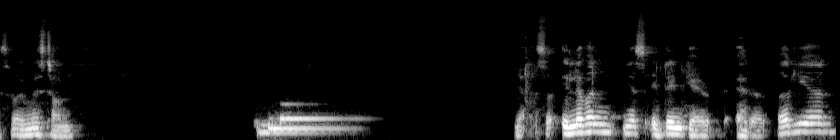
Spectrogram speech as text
So we missed on. Yeah so 11 yes it didn't get error earlier.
